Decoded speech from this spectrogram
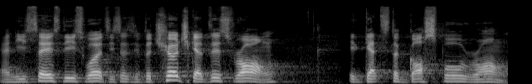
And he says these words He says, If the church gets this wrong, it gets the gospel wrong.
